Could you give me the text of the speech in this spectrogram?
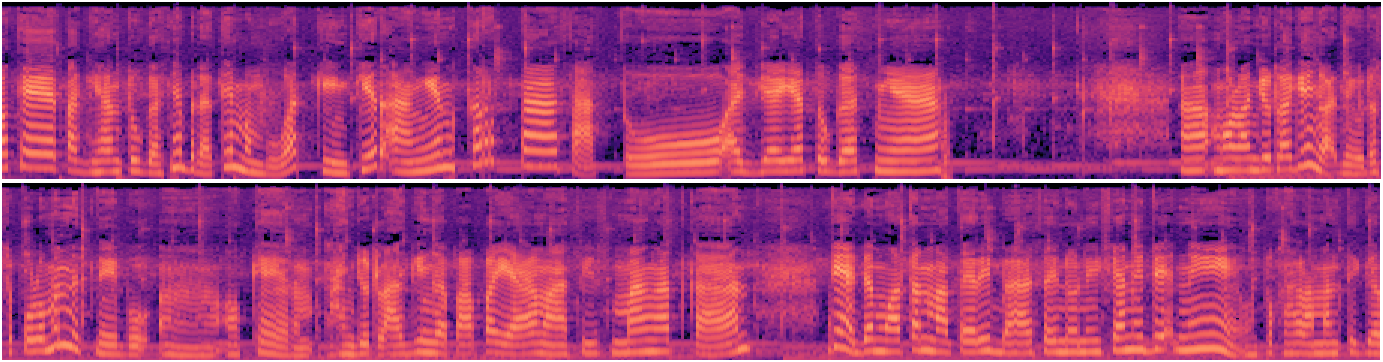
Oke, tagihan tugasnya berarti membuat kincir angin kertas. Satu aja ya tugasnya. Uh, mau lanjut lagi nggak nih? Udah 10 menit nih Bu. Uh, Oke, lanjut lagi nggak apa-apa ya. Masih semangat kan? Ini ada muatan materi bahasa Indonesia nih Dek nih untuk halaman 13.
